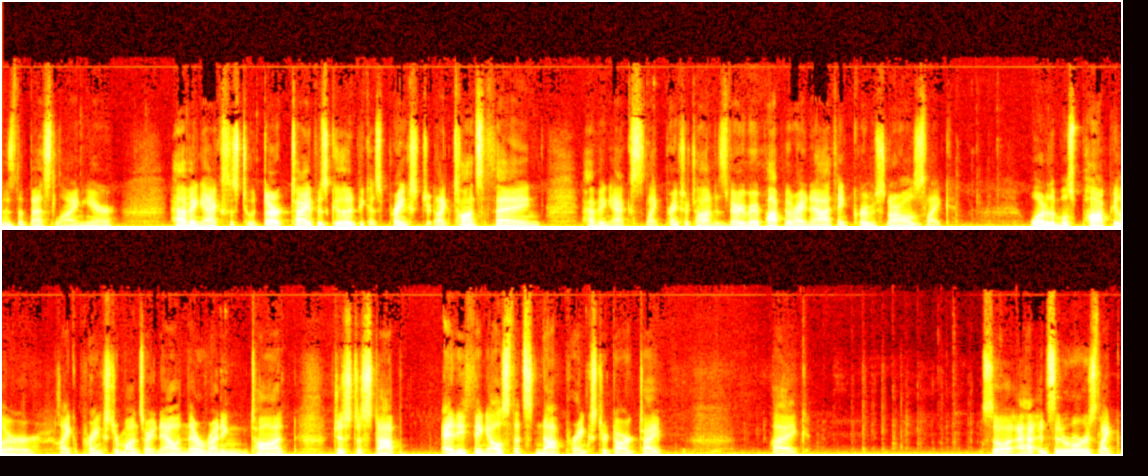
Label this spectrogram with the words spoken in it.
is the best line here. Having access to a dark type is good because Prankster like Taunt's a thing. Having X like Prankster Taunt is very very popular right now. I think Grimmsnarl is like one of the most popular like prankster mons right now, and they're running Taunt just to stop anything else that's not prankster dark type. Like, so uh, Incineroar is like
